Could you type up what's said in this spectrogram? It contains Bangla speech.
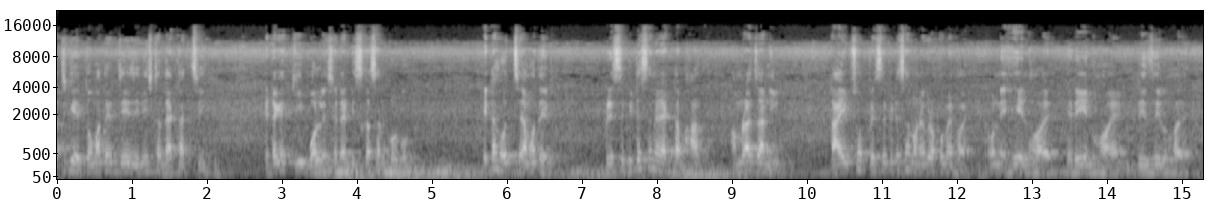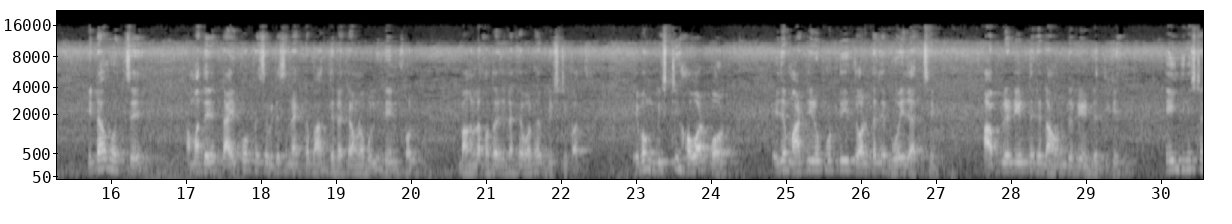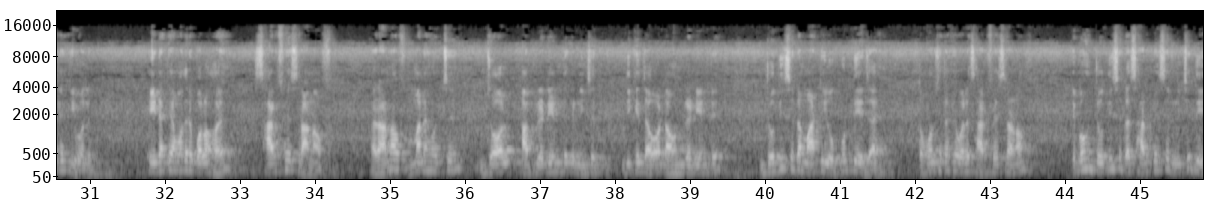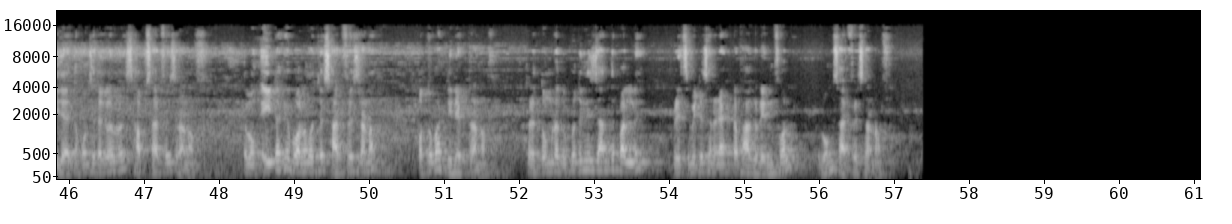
আজকে তোমাদের যে জিনিসটা দেখাচ্ছি, এটাকে কি বলে সেটা ডিসকাশন করব। এটা হচ্ছে আমাদের প্রেসিপিটেশনের একটা ভাগ। আমরা জানি টাইপস অফ প্রেসিপিটেশন অনেক রকমের হয়। যেমন হেল হয় রেন হয় ডিজিল হয়। এটাও হচ্ছে আমাদের টাইপ অফ প্রেসিপিটেশনের একটা ভাগ, যেটাকে আমরা বলি রেনফল বাংলা কথায় যেটাকে বলা হয় বৃষ্টিপাত। এবং বৃষ্টি হওয়ার পর এই যে মাটির ওপর দিয়ে জলটা যে বয়ে যাচ্ছে আপ গ্রেডিয়েন্ট থেকে ডাউন গ্রেডিয়েন্টের দিকে এই জিনিসটাকে কি বলে? এইটাকে আমাদের বলা হয় surface run off run off মানে হচ্ছে জল আপ গ্রেডিয়েন্ট থেকে নিচের দিকে যাওয়া ডাউন গ্রেডিয়েন্টে যদি সেটা মাটি ওপর দিয়ে যায়, তখন সেটাকে বলে সারফেস রান অফ এবং যদি সেটা সারফেসের নিচে দিয়ে যায়, তখন সেটাকে বলে সাব সারফেস রান অফ এবং এইটাকে বলা হচ্ছে সারফেস রান অফ অথবা ডিরেক্ট রান অফ তাহলে তোমরা দুটো জিনিস জানতে পারলে। প্রেসিপিটেশনের একটা ভাগ রেনফল এবং সারফেস রান অফ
